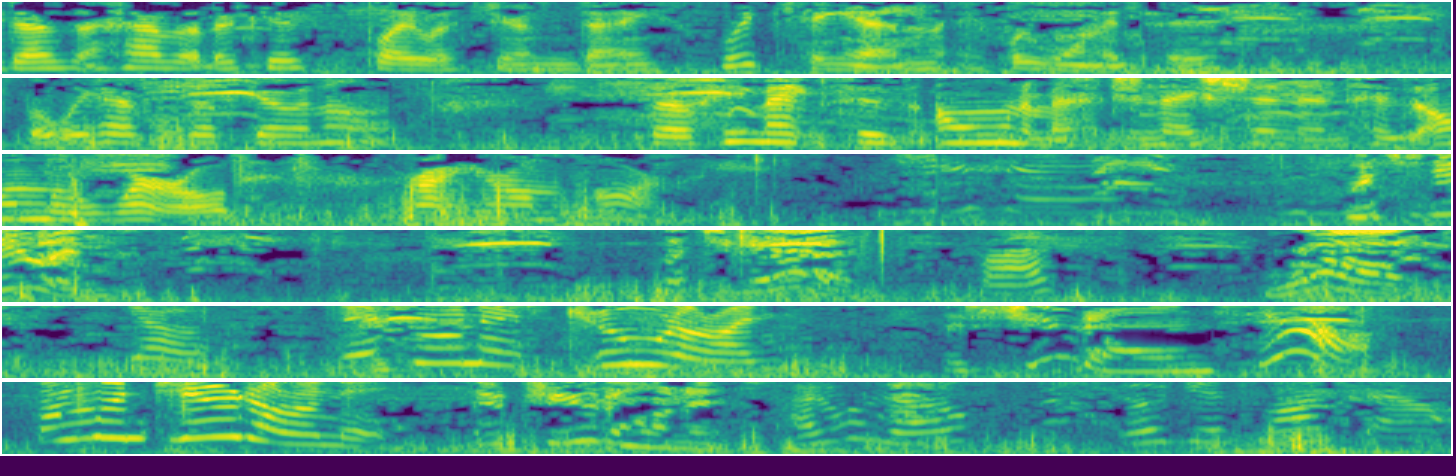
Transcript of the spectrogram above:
doesn't have other kids to play with during the day. We can if we wanted to, but we have stuff going on. So he makes his own imagination and his own little world right here on the farm. What you doing? What you got? What? Rocks. Yeah. This one is chewed on. It's chewed on. Yeah. Someone chewed on it. Who chewed on it? I don't know. It just popped out.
